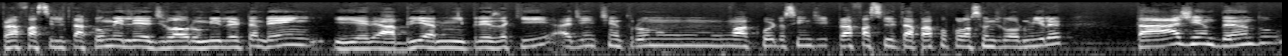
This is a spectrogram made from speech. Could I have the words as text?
para facilitar, como ele é de Lauro Miller também e ele abria a minha empresa aqui, a gente entrou num, num acordo assim de para facilitar para a população de Lauro Miller está agendando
